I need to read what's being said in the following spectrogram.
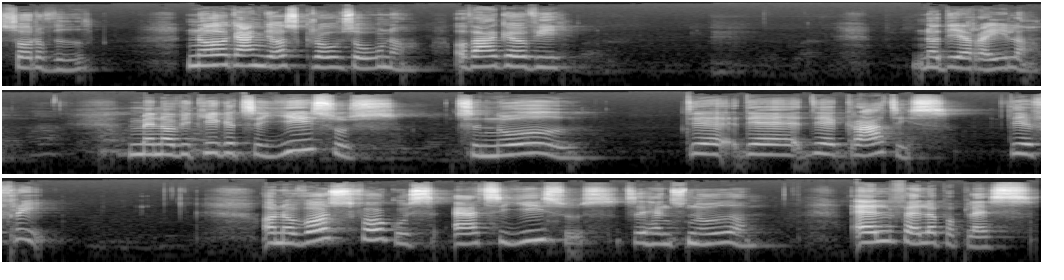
sort og hvid. Nogle gange det er også grå zoner. Og hvad gør vi? Når det er regler. Men når vi kigger til Jesus, til noget, det, det, er, det er gratis. Det er fri. Og når vores fokus er til Jesus, til hans nåder, alle falder på plads.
